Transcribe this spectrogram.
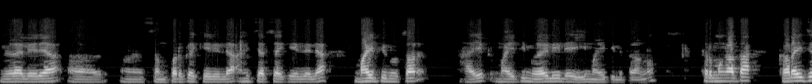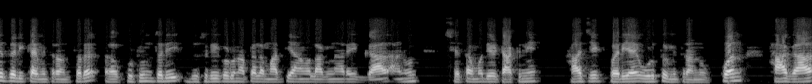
मिळालेल्या संपर्क केलेल्या आणि चर्चा केलेल्या माहितीनुसार हा एक माहिती मिळालेली आहे ही माहिती मित्रांनो. तर मग आता करायचे तरी काय मित्रांनो? तर कुठून तरी दुसरीकडून आपल्याला माती आणावं लागणार आहे. गाळ आणून शेतामध्ये टाकणे हाच एक पर्याय उरतो मित्रांनो. पण हा गाळ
